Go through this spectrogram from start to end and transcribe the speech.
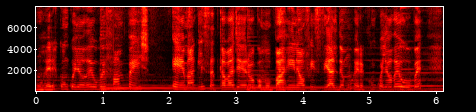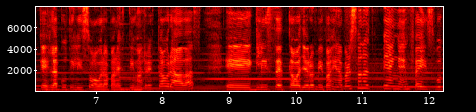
Mujeres con Cuello de V fanpage Emma Glisset Caballero como página oficial de Mujeres con Cuello de V, que es la que utilizo ahora para estimas restauradas. Eh, Caballero es mi página personal también en Facebook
